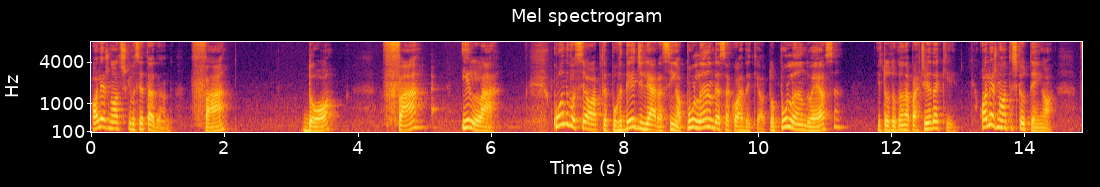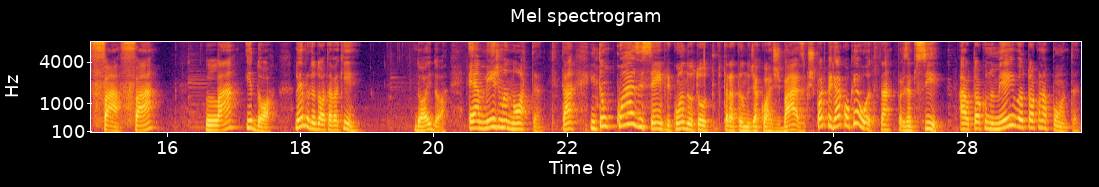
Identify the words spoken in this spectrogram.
olha as notas que você está dando. Fá, Dó, Fá e Lá. Quando você opta por dedilhar assim, ó, pulando essa corda aqui, ó, tô pulando essa e tô tocando a partir daqui. Olha as notas que eu tenho, ó. Fá, Fá, Lá e Dó. Lembra que o Dó estava aqui? Dó e Dó. É a mesma nota, tá? Então, quase sempre, quando eu estou tratando de acordes básicos, pode pegar qualquer outro, tá? Por exemplo, Si. Ah, eu toco no meio, eu toco na ponta.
